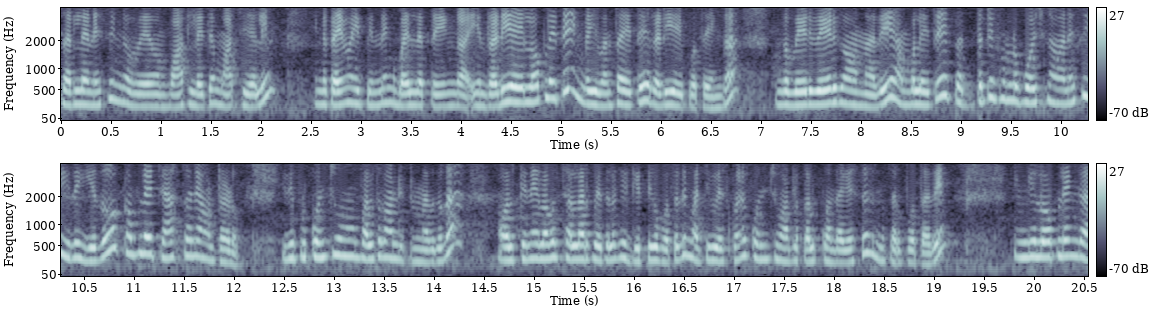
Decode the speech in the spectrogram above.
సర్లే అనేసి ఇంకా బాటిల్ అయితే మార్చేయాలి. ఇంకా టైం అయిపోయింది ఇంకా బయలుదేరుతాయి ఇంకా ఈయన రెడీ అయ్యే లోపల అయితే ఇంకా ఇవంతా అయితే రెడీ అయిపోతాయి ఇంకా. ఇంకా వేడి వేడిగా ఉన్నది అంబలైతే పెద్ద టిఫిన్లో పోసినాం అనేసి ఇది ఏదో కంప్లైంట్ చేస్తూనే ఉంటాడు. ఇది ఇప్పుడు కొంచెం పలచగా ఉన్నట్టున్నది కదా వాళ్ళు తినే లోపల చల్లారిపోయేతలకి గట్టిగా పోతుంది మజ్జిగ వేసుకొని కొంచెం అట్లా కలుపుకొని తాగేస్తే ఇంకా సరిపోతుంది. ఇంక ఈ లోపల ఇంకా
